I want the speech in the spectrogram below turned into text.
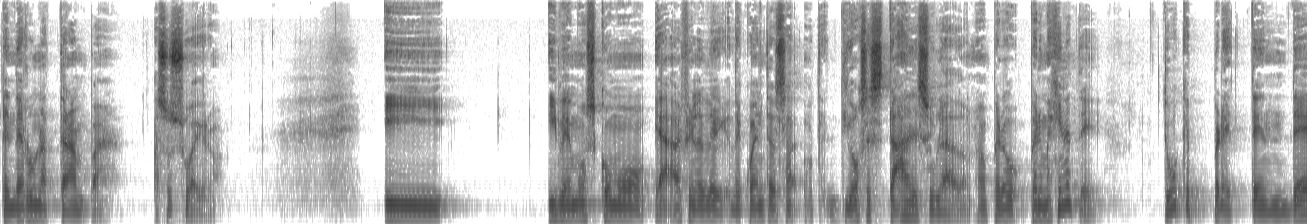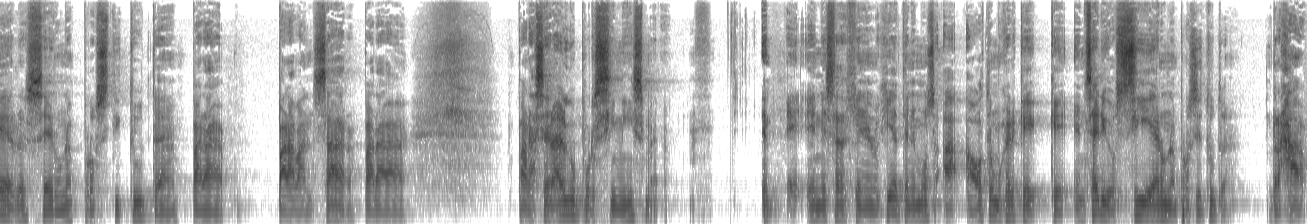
tenderle una trampa a su suegro. Y, y vemos como, ya, al final de, cuentas, Dios está de su lado, ¿no? Pero, pero imagínate, tuvo que pretender ser una prostituta para, para avanzar, para, para hacer algo por sí misma en, esa genealogía tenemos a, otra mujer que, en serio sí era una prostituta, Rahab.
